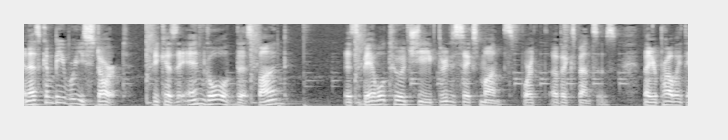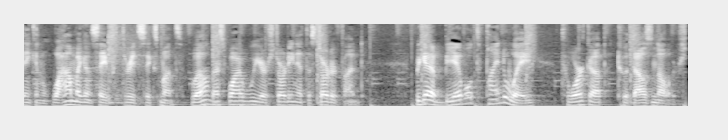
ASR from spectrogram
and that's going to be where you start because the end goal of this fund is to be able to achieve three to six months worth of expenses. Now you're probably thinking, well, how am I going to save for three to six months? Well, that's why we are starting at the starter fund we got to be able to find a way to work up to $1,000.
